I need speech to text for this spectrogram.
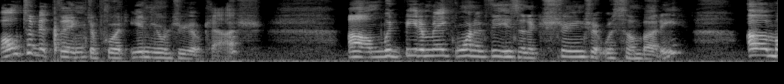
ultimate thing to put in your geocache, um, would be to make one of these and exchange it with somebody. Um,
